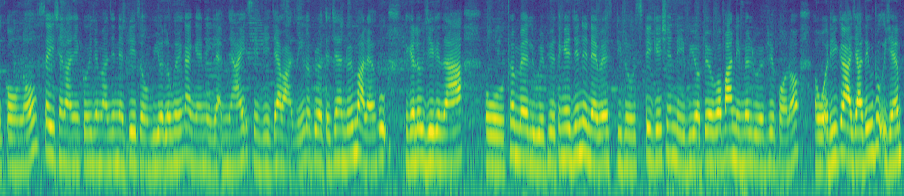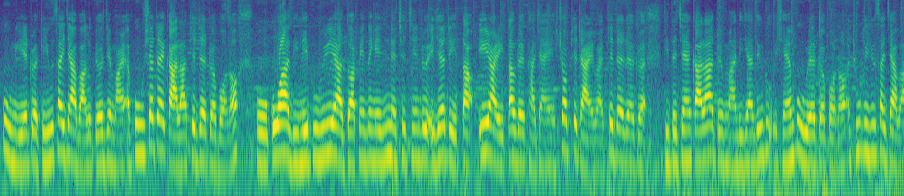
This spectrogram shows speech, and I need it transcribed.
အကုန်လုံးစိတ်ချမ်းသာခြင်းကိုယ်ချမ်းသာခြင်းနဲ့ပြည့်စုံပြီးတော့လုပ်ငန်းကိုင်ငန်းတွေလည်းအများကြီးအဆင်ပြေကြပါစေလို့ပြီးတော့တကြံတွင်းမှာလည်းအခုတကယ်လို့ရေကစားဟိုထွက်မဲ့လူတွေဖြစ်တကယ်ချင်းတွေနဲ့ပဲဒီလို staycation နေပြီးတော့ပျော်ပါးပါးနေမဲ့လူတွေဖြစ်ပေါ့နော်ဟိုအဓိကရာသီဥတုအရန်ပူနေတဲ့အတွက်ဂယူးဆိုင်ကြပါလို့ပြောချင်ပါတယ်အပူရှက်တဲ့ကာလဖြစ်တဲ့အတွက်ပေါ့နော်ဟိုကိုကဒီနေပူကြီးရသွားပြင်တကယ်ချင်းနဲ့ချက်ချင်းတွေ့အရက်တွေတောက်အေးရာတွေတောက်တဲ့ခါကျရင် short ဖြစ်တာတွေပါဖြစ်တဲ့အတွက်ဒီတကြံကာလအတွင်းမှာဒီရာသီဥတုအရန်ပူတဲ့အတွက်ပေါ့နော်အထူးဂယူးဆိုင်ကြပါ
